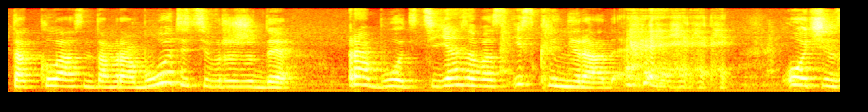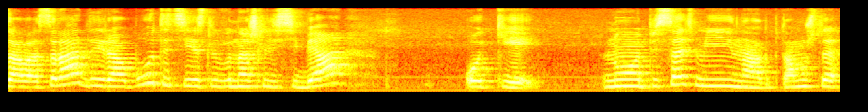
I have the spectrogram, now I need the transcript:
так классно там работаете в РЖД, работайте, я за вас искренне рада. Очень за вас рада и работайте, если вы нашли себя, окей. Но писать мне не надо, потому что,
